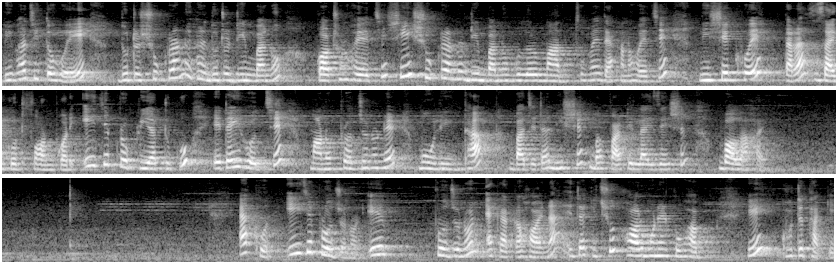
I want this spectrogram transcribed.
বিভাজিত হয়ে দুটো শুক্রাণু, এখানে দুটো ডিম্বাণু গঠন হয়েছে, সেই শুক্রাণু ডিম্বাণুগুলোর মাধ্যমে দেখানো হয়েছে, নিষেক হয়ে তারা জাইগোট ফর্ম করে। এই যে প্রক্রিয়াটুকু, এটাই হচ্ছে মানব প্রজননের মৌলিক ধাপ বা যেটা নিষেক বা ফার্টিলাইজেশন বলা হয়। এখন, এই যে প্রজনন, এর প্রজনন একা একা হয় না, এটা কিছু হরমোনের প্রভাব এ ঘটে থাকে।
